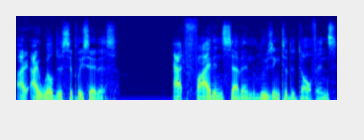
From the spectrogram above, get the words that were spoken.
I, I will just simply say this: at five and seven, losing to the Dolphins,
